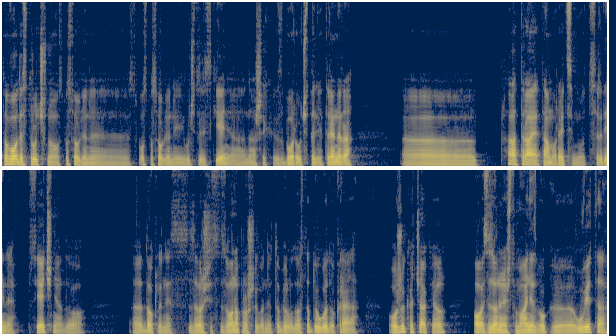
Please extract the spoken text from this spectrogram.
to vode stručno osposobljeni učitelji skijanja naših zbora učitelja i trenera. E, traje tamo recimo od sredine siječnja do dokle ne završi sezona. Prošle godine je to bilo dosta dugo, do kraja ožujka čak? Ove sezone nešto manje zbog uvjeta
